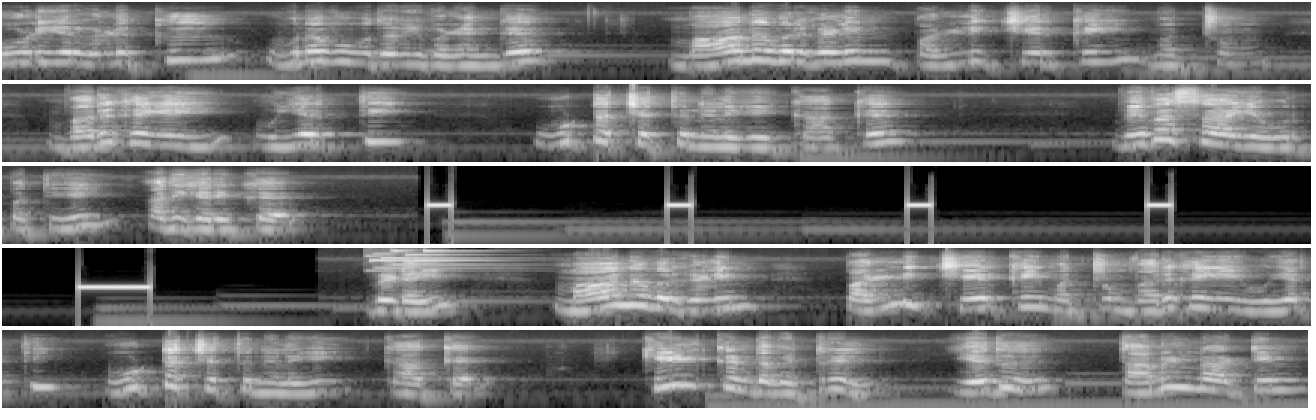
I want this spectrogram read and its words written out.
ஊழியர்களுக்கு உணவு உதவி வழங்க மாணவர்களின் பள்ளி சேர்க்கை மற்றும் வருகையை உயர்த்தி ஊட்டச்சத்து நிலையை காக்க விவசாய உற்பத்தியை அதிகரிக்க. விடை மாணவர்களின் பள்ளி சேர்க்கை மற்றும் வருகையை உயர்த்தி ஊட்டச்சத்து நிலையை காக்க. கீழ்கண்டவற்றில் எது தமிழ்நாட்டின்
